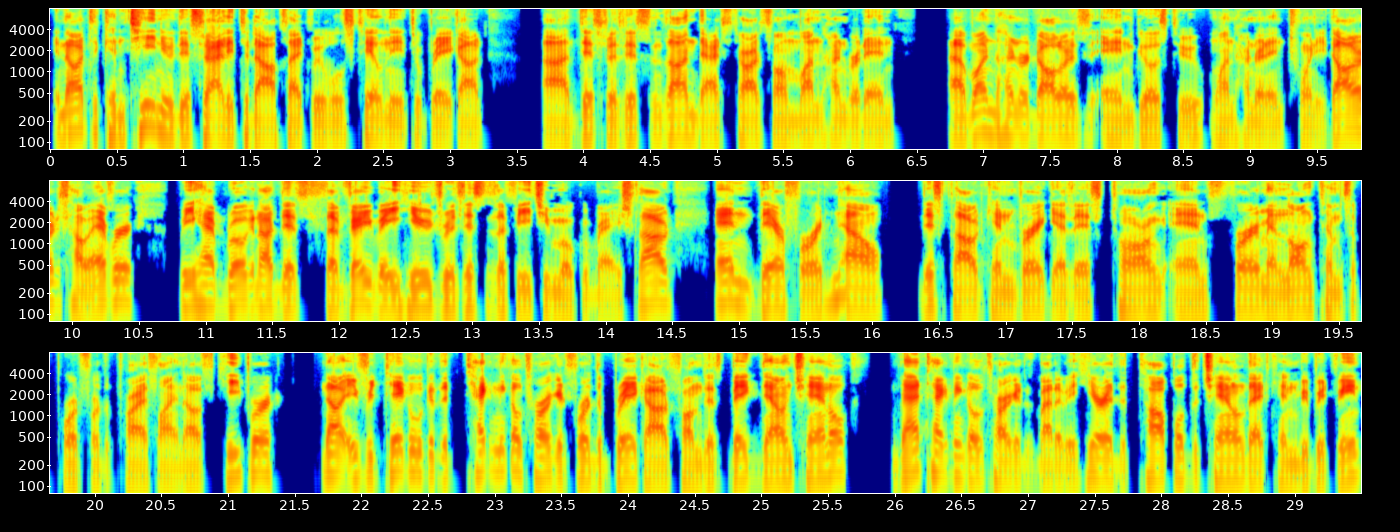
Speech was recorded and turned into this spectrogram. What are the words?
in order to continue this rally to the upside, we will still need to break out uh, this resistance on that starts from 100 and uh, $100 and goes to $120. However, we have broken out this uh, very, very huge resistance of Ichimoku bearish cloud, and therefore now this cloud can work as a strong and firm and long-term support for the price line of Keeper. Now, if we take a look at the technical target for the breakout from this big down channel, that technical target is by the way here at the top of the channel that can be between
